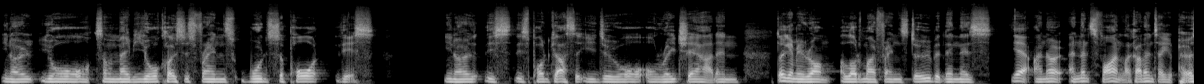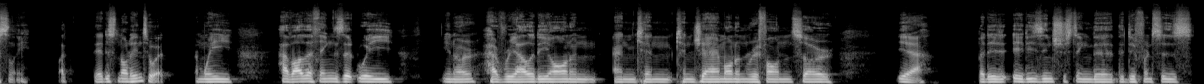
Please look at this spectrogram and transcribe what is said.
you know, your some of maybe your closest friends would support this, you know, this this podcast that you do or, or reach out. And don't get me wrong, a lot of my friends do, but then there's yeah, I know, and that's fine. Like I don't take it personally. Like they're just not into it, and we have other things that we, you know, have reality on and and can can jam on and riff on. So yeah, but it, it is interesting the the differences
